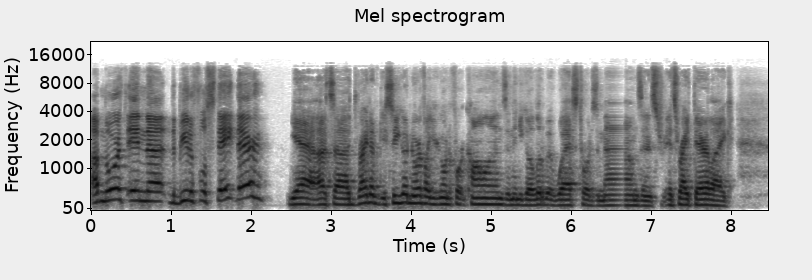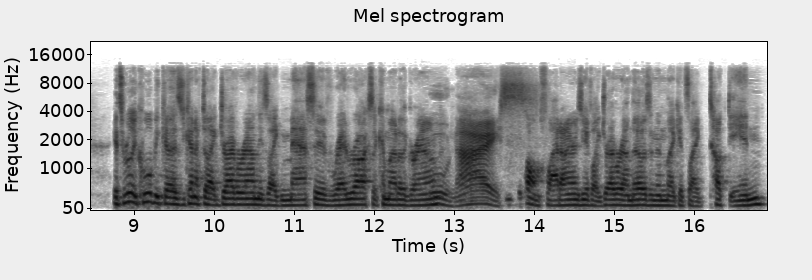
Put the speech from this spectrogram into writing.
Up north in uh, the beautiful state there. yeah. It's uh, right up. So you go north, like you're going to Fort Collins, and then you go a little bit west towards the mountains, and it's it's right there. Like it's really cool because you kind of have to like drive around these like massive red rocks that come out of the ground. Ooh, They nice. call them flat irons. You have to like drive around those, and then like it's like tucked in.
